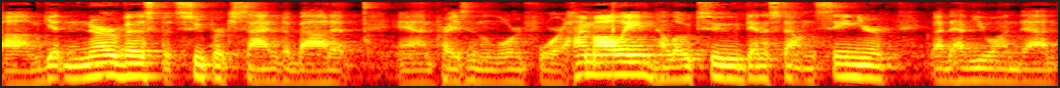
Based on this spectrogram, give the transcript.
um, getting nervous, but super excited about it and praising the Lord for it. Hi, Molly. Hello to Dennis Fountain Sr. Glad to have you on, Dad.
